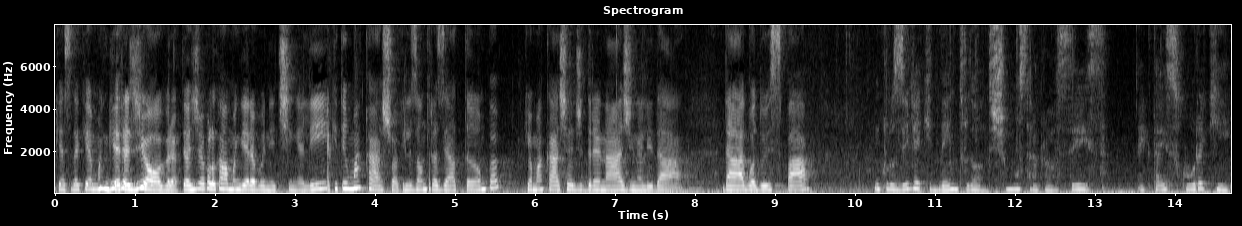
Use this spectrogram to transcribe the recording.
que essa daqui é mangueira de obra. Então a gente vai colocar uma mangueira bonitinha ali. Aqui tem uma caixa, ó, que eles vão trazer a tampa que é uma caixa de drenagem ali da, da água do spa. Inclusive aqui dentro, ó, deixa eu mostrar pra vocês. É que tá escuro aqui.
